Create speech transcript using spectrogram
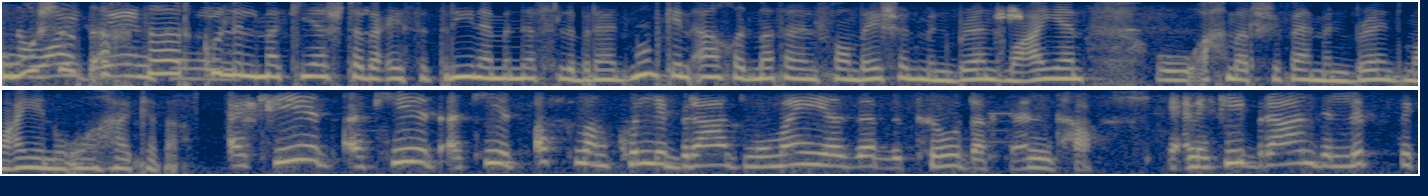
ومو شرط أختار كل المكياج تبعي سترينا من نفس ال brand. ممكن آخذ مثلا ال foundation من brand معين وأحمر شفاه من brand معين وهكذا. أكيد أكيد أكيد. أصلا كل brand مميزة ب product عندها. يعني في brand ال lipstick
